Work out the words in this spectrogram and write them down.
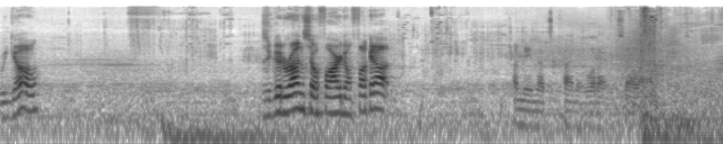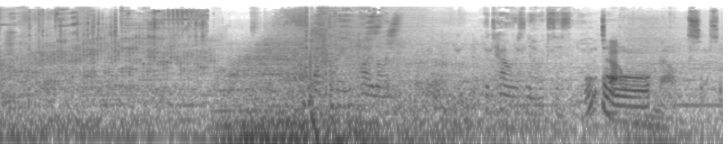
we go. It's a good run so far. Don't fuck it up. I mean, that's kind of what I excel at. Ooh. now accessible.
